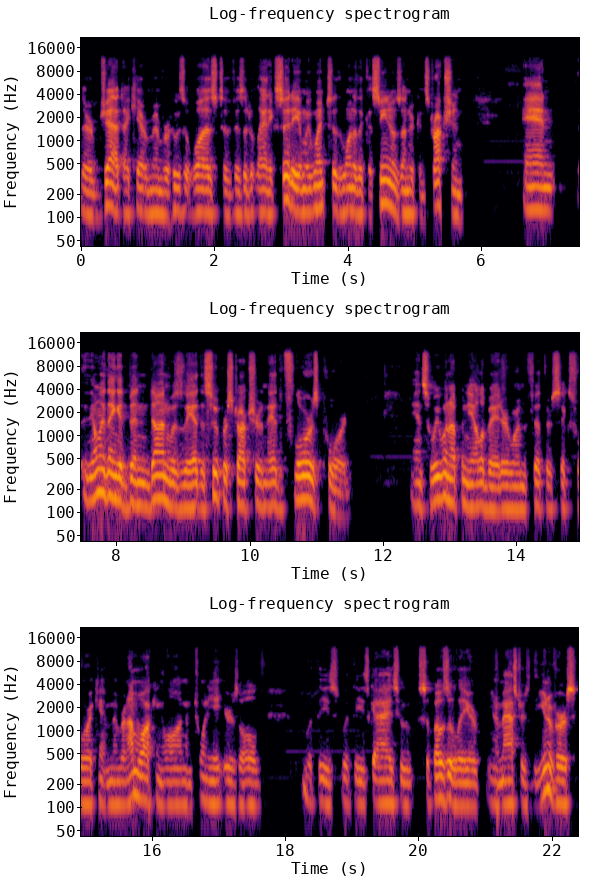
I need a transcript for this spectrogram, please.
their jet, I can't remember whose it was, to visit Atlantic City, and we went to one of the casinos under construction. And the only thing had been done was they had the superstructure and they had the floors poured. And so we went up in the elevator. We're on the fifth or sixth floor, I can't remember. And I'm walking along. I'm 28 years old with these with these guys who supposedly are you know masters of the universe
